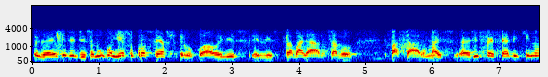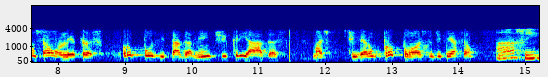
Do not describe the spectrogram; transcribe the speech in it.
Pois é, eu que eu disse, eu não conheço o processo pelo qual eles, eles trabalharam, sabe? Passaram, mas a gente percebe que não são letras propositadamente criadas, mas tiveram propósito de criação. Ah, sim.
